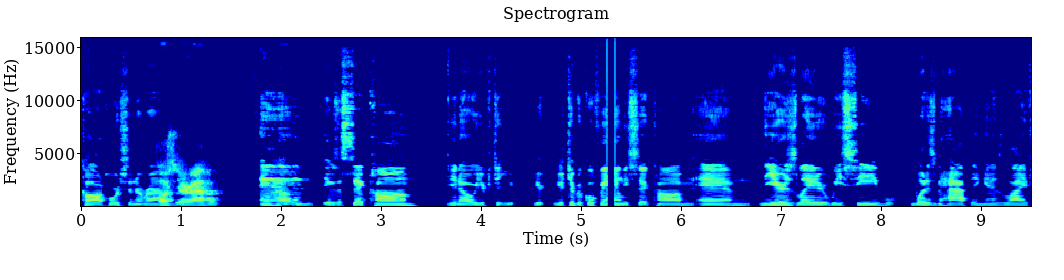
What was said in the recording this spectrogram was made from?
Called Horsing Around Horse it around. and it was a sitcom. You know, your your your typical family sitcom. And years later, we see what has been happening in his life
